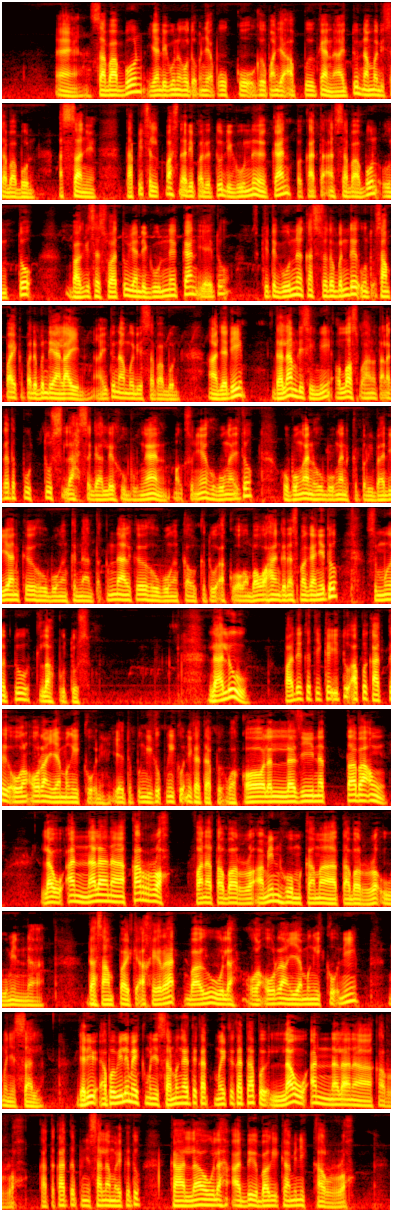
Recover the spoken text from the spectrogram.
Eh, sababun yang digunakan untuk panjat pokok ke panjat apa kan. Ha, itu nama dia sababun asalnya. Tapi selepas daripada tu digunakan perkataan sababun untuk bagi sesuatu yang digunakan iaitu kita gunakan sesuatu benda untuk sampai kepada benda yang lain. Ha, itu nama dia sababun. Ha, jadi dalam di sini Allah Subhanahu taala kata putuslah segala hubungan. Maksudnya hubungan itu hubungan-hubungan kepribadian ke, hubungan kenal tak kenal ke, hubungan kau ketua aku orang bawahan ke dan sebagainya itu semua tu telah putus. Lalu pada ketika itu apa kata orang-orang yang mengikut ni? Iaitu pengikut-pengikut ni kata apa? Wa qala allazina taba'u law anna lana qarrah fanatabarra'a minhum kama tabarra'u minna dah sampai ke akhirat barulah orang-orang yang mengikut ni menyesal. Jadi apabila mereka menyesal mengatakan mereka kata apa? Lau annalana karrah. Kata-kata penyesalan mereka tu kalaulah ada bagi kami ni karrah.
